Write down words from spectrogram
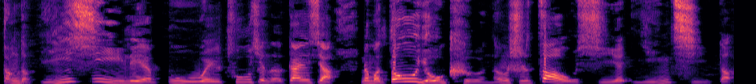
等等一系列部位出现的干象，那么都有可能是燥邪引起的。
